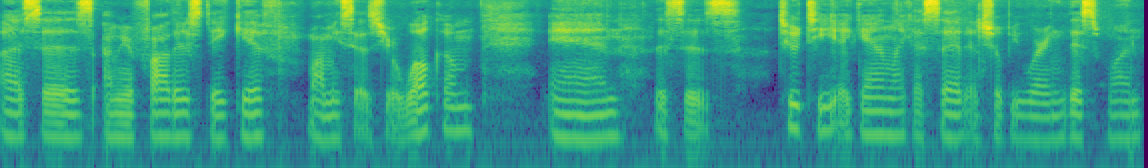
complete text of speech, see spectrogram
Uh, says, I'm your Father's Day gift. Mommy says you're welcome. And this is 2T again, like I said, and she'll be wearing this one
